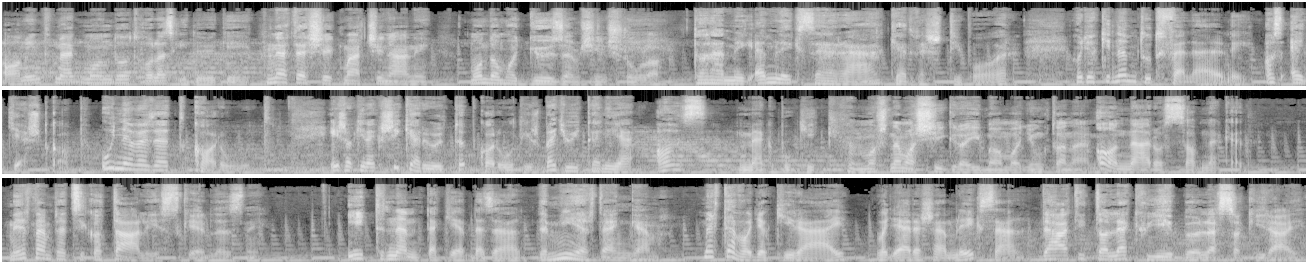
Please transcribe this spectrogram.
Amint megmondod, hol az időgép. Ne tessék már csinálni. Mondom, hogy gőzöm sincs róla. Talán még emlékszel rá, kedves Tibor, hogy aki nem tud felelni, az egyest kap. Úgynevezett karót. És akinek sikerül több karót is begyűjtenie, az megbukik. Most nem a sigraiban vagyunk, tanár. Annál rosszabb neked. Miért nem tetszik a tálészt kérdezni? Itt nem te kérdezel. De miért engem? Mert te vagy a király, vagy erre sem emlékszel? De hát itt a leghülyébből lesz a király.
